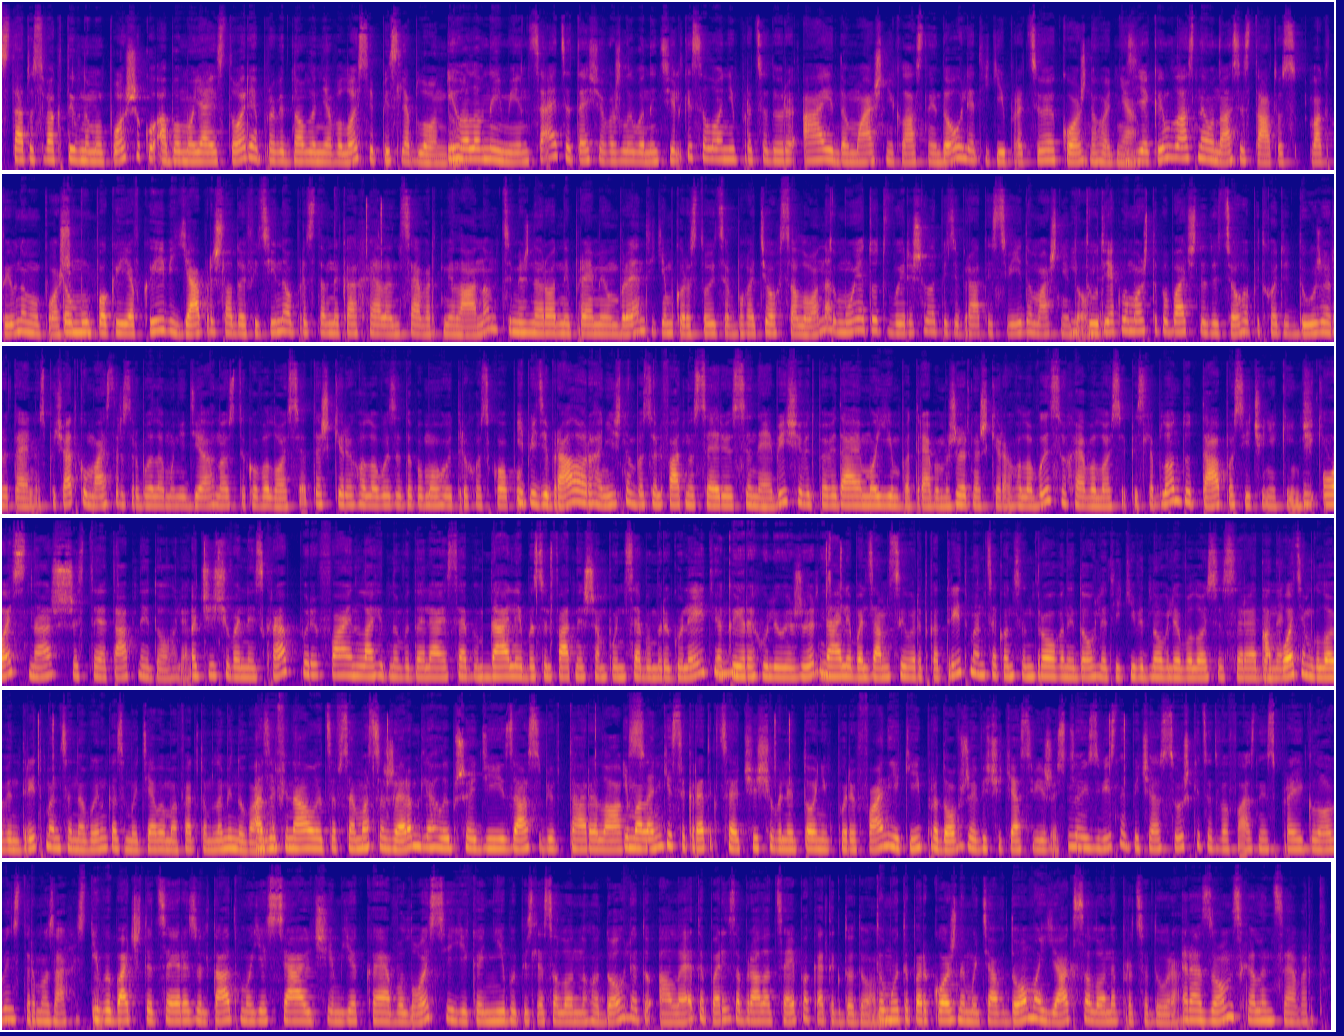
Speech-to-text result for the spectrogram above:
статус в активному пошуку або моя історія про відновлення волосся після блонду. І головний мій інсайт це те, що важливо не тільки салонні процедури, а й домашній класний догляд, який працює кожного дня, з яким власне у нас і статус в активному пошуку. Тому, поки я в Києві, я прийшла до офіційного представника Helen Северт Мілано. Це міжнародний преміум бренд, яким користуються в багатьох салонах. Тому я тут вирішила підібрати свій домашній догляд. І тут, як ви можете побачити, до цього підходять дуже ретельно. Спочатку майстер зробила мені діагностику волосся та шкіри голови за допомогою трихоскопу і підібрала органічну безсульфатну серію Синебі, що відповідає моїм потребам: жирна шкіра голови, сухе волосся після блонду та посічені кінчики. І ось наш шестиетапний догляд. Очищувальний скраб Purifine лагідно видаляє себум. Далі безсульфатний шампунь Sebum Regulate, який регулює жирність. Далі бальзам сиворотка Treatment – це концентрований догляд, який відновлює волосся зсередини. А потім Glowing Treatment – це новинка з миттєвим ефектом ламінування. А за фінали це все масажером для глибшої дії засобів та релаксу. І маленький секретик це очищувальний тонік Purifine, який продовжує відчуття свіжості. Ну і звісно, під час сушки це двофазний спрей Glowing з термозахистом. І ви бачите цей результат, моє сяюче м'яке волосся, яке ніби після салонного догляду, але тепер я забрала цей пакетик додому. Тому тепер кожне миття вдома як салонна процедура разом з Хелен Северт.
